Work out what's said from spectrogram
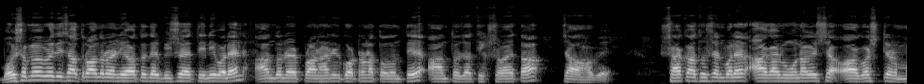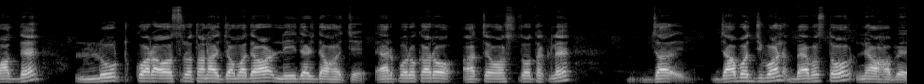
বৈষম্য বিরোধী ছাত্র আন্দোলনের নিহতদের বিষয়ে তিনি বলেন, আন্দোলনের প্রাণহানির ঘটনা তদন্তে আন্তর্জাতিক সহায়তা চাওয়া হবে। শাকাত হোসেন বলেন, আগামী উনবিশে আগস্টের মধ্যে লুট করা অস্ত্র থানায় জমা দেওয়ার নির্দেশ দেওয়া হয়েছে। এরপরও কারও হাতে অস্ত্র থাকলে যাবজ্জীবন ব্যবস্থাও নেওয়া হবে।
